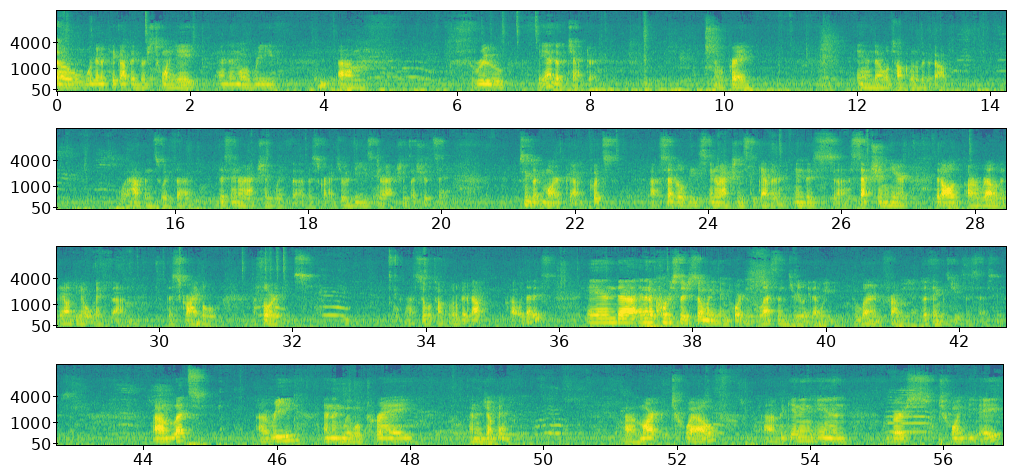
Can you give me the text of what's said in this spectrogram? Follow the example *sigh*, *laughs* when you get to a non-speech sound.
so we're going to pick up in verse 28, and then we'll read um, through the end of the chapter. And we'll pray, and uh, we'll talk a little bit about what happens with uh, this interaction with uh, the scribes, or these interactions, I should say. Seems like Mark uh, puts uh, several of these interactions together in this uh, section here that all are relevant. They all deal with um, the scribal authorities. Uh, so we'll talk a little bit about, about what that is. And, uh, and then, of course, there's so many important lessons, really, that we learn from the things Jesus says here. So um, let's uh, read, and then we will pray, and then jump in. Uh, Mark 12, uh, beginning in verse 28.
